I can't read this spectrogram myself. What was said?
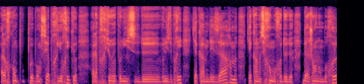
alors qu'on peut penser a priori que à la préfecture de police de police de Paris, qu'il y a quand même des armes, qu'il y a quand même un certain nombre d'agents nombreux.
